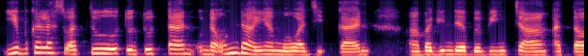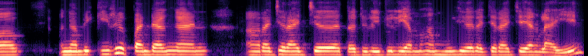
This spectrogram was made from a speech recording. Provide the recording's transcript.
ia bukanlah suatu tuntutan undang-undang yang mewajibkan uh, baginda berbincang atau mengambil kira pandangan raja-raja atau duli-duli yang maha mulia raja-raja yang lain.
